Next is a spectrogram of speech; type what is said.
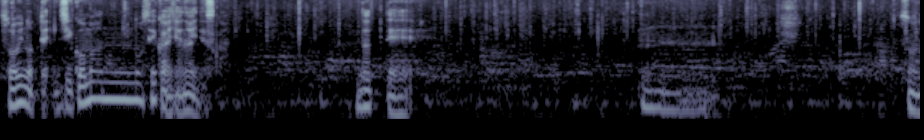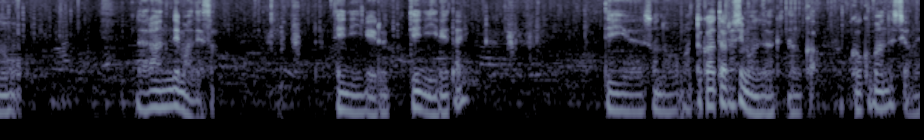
そういうのって自己満の世界じゃないですか。だってうんその並んでまでさ手に入れる手に入れたいっていうその全く新しいものじゃなくてなんか復刻版ですよね。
